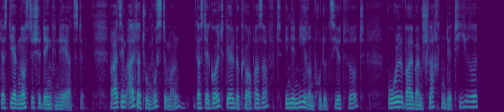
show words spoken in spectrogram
das diagnostische Denken der Ärzte. Bereits im Altertum wusste man, dass der goldgelbe Körpersaft in den Nieren produziert wird, wohl weil beim Schlachten der Tiere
